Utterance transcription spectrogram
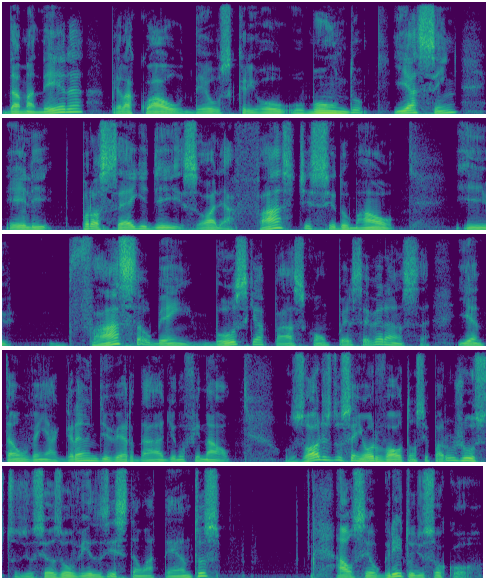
da maneira pela qual Deus criou o mundo. E assim ele prossegue e diz: Olha, afaste-se do mal e faça o bem, busque a paz com perseverança. E então vem a grande verdade no final. Os olhos do Senhor voltam-se para os justos e os seus ouvidos estão atentos ao seu grito de socorro.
